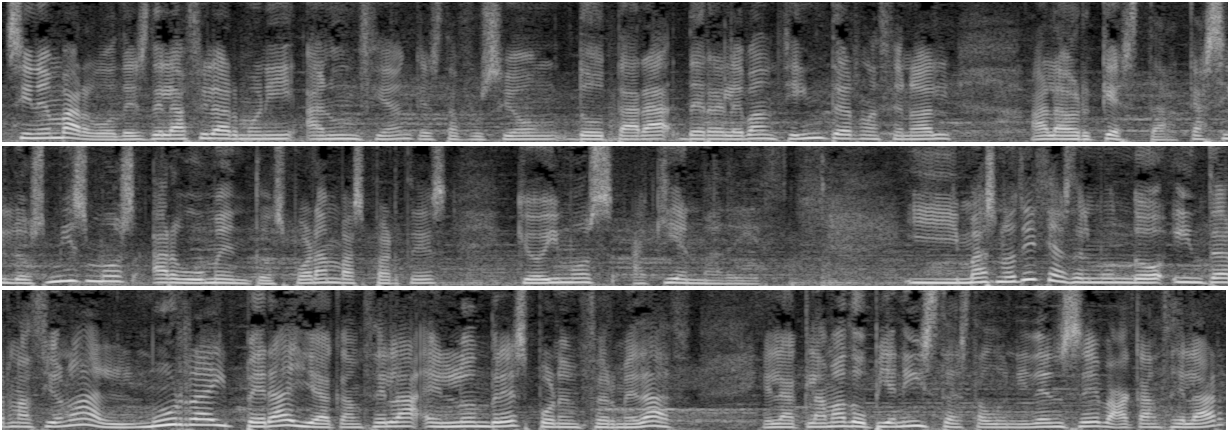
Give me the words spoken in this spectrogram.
Sin embargo, desde la Philharmonie anuncian que esta fusión dotará de relevancia internacional a la orquesta, casi los mismos argumentos por ambas partes que oímos aquí en Madrid. Y más noticias del mundo internacional. Murray Peraya cancela en Londres por enfermedad. El aclamado pianista estadounidense va a cancelar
